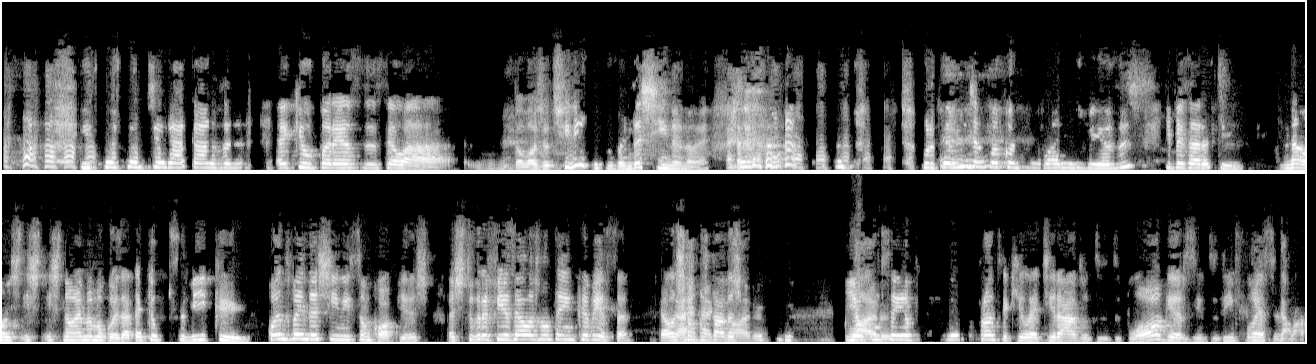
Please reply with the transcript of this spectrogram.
e depois quando chega à casa aquilo parece, sei lá, da loja de chinês, aquilo vem da China, não é? Porque a mim já me aconteceu várias vezes e pensar assim, não, isto, isto, não é a mesma coisa. Até que eu percebi que quando vem da China e são cópias, as fotografias elas não têm cabeça. Elas são cortadas claro. por E claro. eu comecei a pronto, aquilo é tirado de, de bloggers e de, de influencers não, lá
